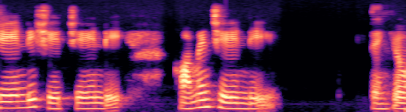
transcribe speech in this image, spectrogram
చేయండి షేర్ చేయండి కామెంట్ చేయండి. థ్యాంక్ యూ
